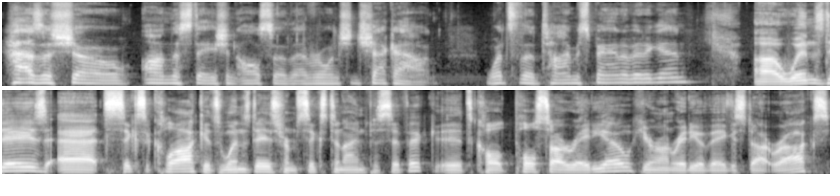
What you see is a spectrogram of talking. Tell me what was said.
has a show on the station also that everyone should check out. What's the time span of it again? Uh, Wednesdays at 6 o'clock. It's Wednesdays from 6 to 9 Pacific. It's called Pulsar Radio here on RadioVegas.rocks.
